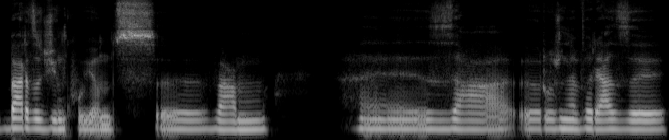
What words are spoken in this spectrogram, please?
Bardzo dziękując Wam za różne wyrazy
